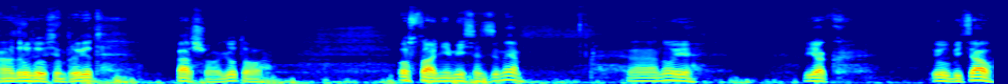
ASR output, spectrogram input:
Друзі, всім привіт! 1 лютого, останній місяць зими. Е, Ну і як і обіцяв,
